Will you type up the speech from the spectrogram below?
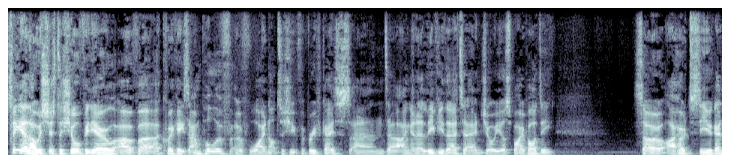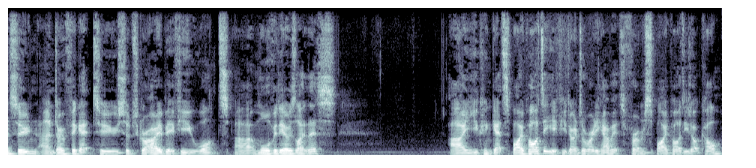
So yeah, that was just a short video of uh, a quick example of, of why not to shoot for briefcase, and uh, I'm going to leave you there to enjoy your spy party. So I hope to see you again soon, and don't forget to subscribe if you want uh, more videos like this. Uh, you can get Spy Party if you don't already have it from spyparty.com.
